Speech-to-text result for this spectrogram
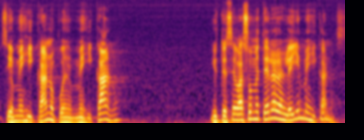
Si es mexicano, pues mexicano. Y usted se va a someter a las leyes mexicanas.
